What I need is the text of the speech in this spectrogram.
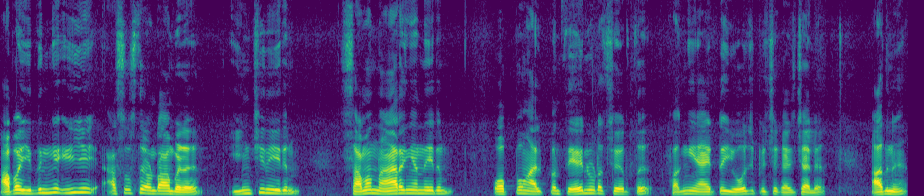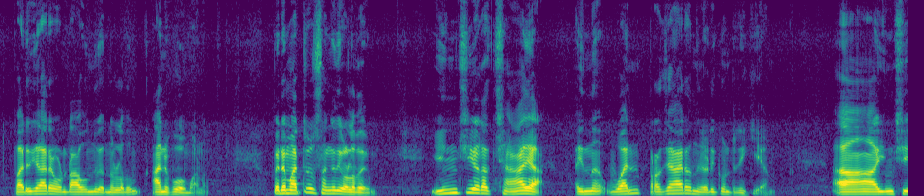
അപ്പോൾ ഇതിങ്ങ ഈ അസ്വസ്ഥത ഉണ്ടാകുമ്പോൾ ഇഞ്ചി നീരും സമനാരങ്ങ നീരും ഒപ്പം അല്പം തേനൂടെ ചേർത്ത് ഭംഗിയായിട്ട് യോജിപ്പിച്ച് കഴിച്ചാൽ അതിന് പരിഹാരം ഉണ്ടാകുന്നു എന്നുള്ളതും അനുഭവമാണ്. പിന്നെ മറ്റൊരു സംഗതി ഉള്ളത്. ഇഞ്ചിയുടെ ചായ ഇന്ന് വൻ പ്രചാരം നേടിക്കൊണ്ടിരിക്കുകയാണ്. ഇഞ്ചി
